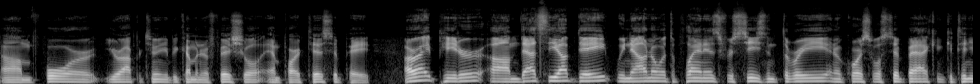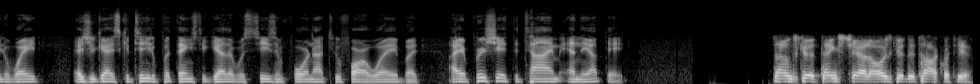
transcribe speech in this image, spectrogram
um, for your opportunity to become an official and participate. All right, Peter, um, that's the update. We now know what the plan is for season three. And of course, we'll sit back and continue to wait as you guys continue to put things together with season four, not too far away. But I appreciate the time and the update. Sounds good. Thanks, Chad. Always good to talk with you.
